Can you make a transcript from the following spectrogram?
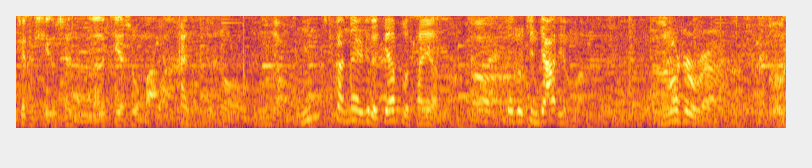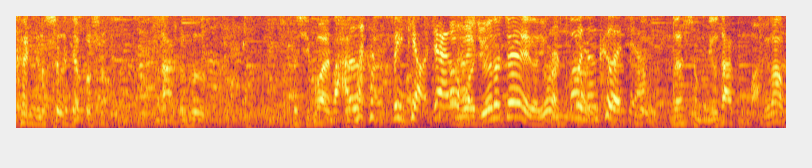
这个形式你们能接受吗？太能接受了！我跟你讲，您干那个就得颠覆餐饮了，嗯，这就进家庭了，你说是不是？我看你们剩下不少，哪个是？不习惯完了，被挑战了。我觉得这个有点淡。不能客气啊。那什么牛大骨吗？牛大骨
